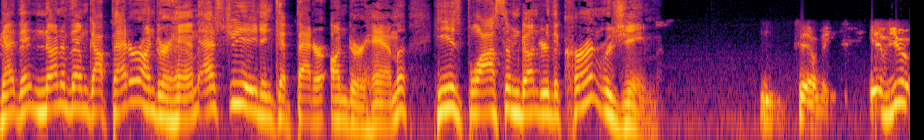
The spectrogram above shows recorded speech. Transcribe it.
Now, they, none of them got better under him. SGA didn't get better under him. He has blossomed under the current regime. Tell me. If you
